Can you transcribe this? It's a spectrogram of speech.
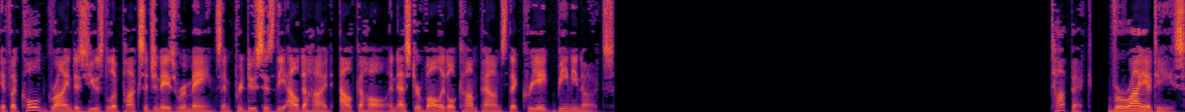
if a cold grind is used lipoxygenase remains and produces the aldehyde, alcohol and ester volatile compounds that create beany notes. Varieties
